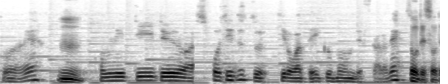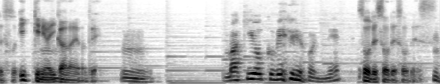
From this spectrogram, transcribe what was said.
そうだね。うん。コミュニティというのは少しずつ広がっていくもんですからね。そうです、そうです。一気にはいかないので。うん。薪をくべるようにね。そうです、そうです、そうです。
